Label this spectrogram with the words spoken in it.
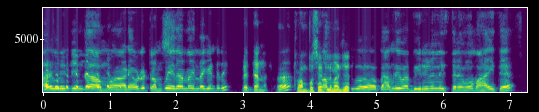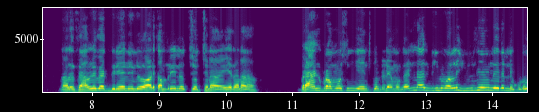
వాడి గురించి ఇంకా ఆడెవడో ట్రంప్ ఏదన్నా ఇందాకేంటది పెద్దన్న. ట్రంప్ సెటిల్మెంట్ ఫ్యామిలీ బ్యాక్ బిర్యానీలు ఇస్తారేమో మహా అయితే. నాలుగు ఫ్యామిలీ బ్యాక్ బిర్యానీలు ఆడ కంపెనీలు వచ్చి వచ్చిన ఏదైనా బ్రాండ్ ప్రమోషన్ చేయించుకుంటాడేమో కానీ నాకు దీని వల్ల యూజ్ ఏమి లేదండి. ఇప్పుడు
